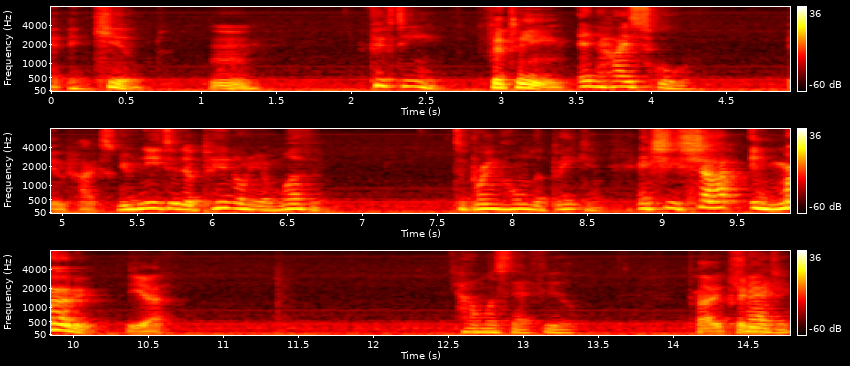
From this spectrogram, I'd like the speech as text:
and killed. Mm. 15 15 in high school. in high school. You need to depend on your mother to bring home the bacon and she's shot and murdered. Yeah. How must that feel? Probably pretty. Tragic.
